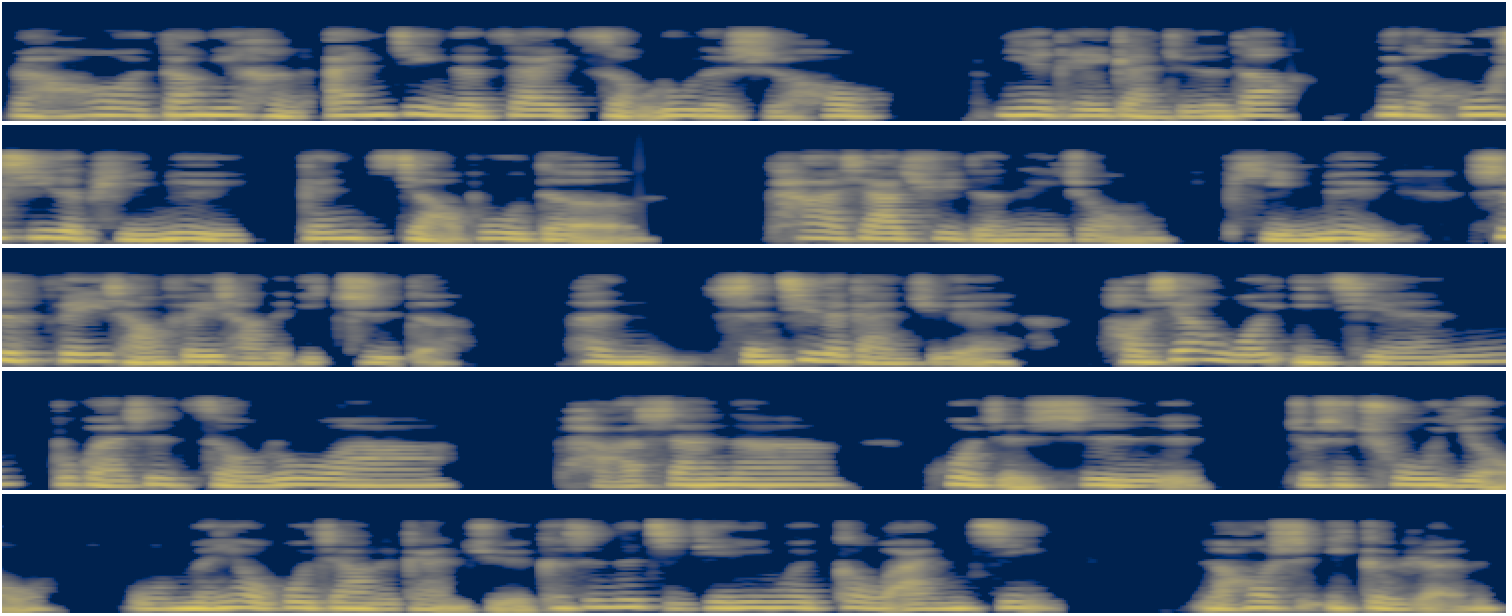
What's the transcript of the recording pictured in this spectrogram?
然后当你很安静的在走路的时候，你也可以感觉得到那个呼吸的频率跟脚步的踏下去的那种频率是非常非常的一致的，很神奇的感觉，好像我以前不管是走路啊、爬山啊，或者是就是出游。我没有过这样的感觉，可是那几天因为够安静，然后是一个人，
